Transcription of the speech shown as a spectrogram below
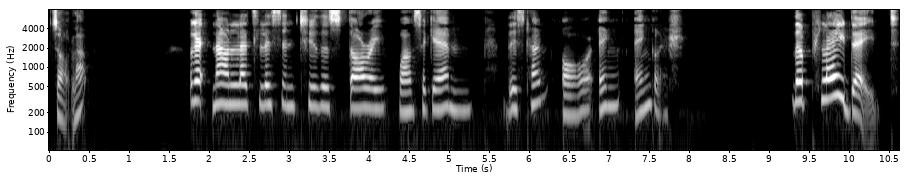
走了。Okay, now let's listen to the story once again, this time all in English. The play date.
